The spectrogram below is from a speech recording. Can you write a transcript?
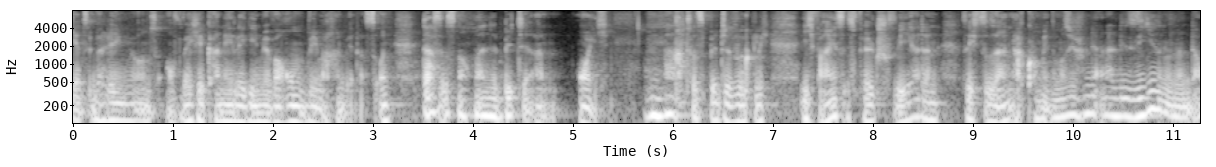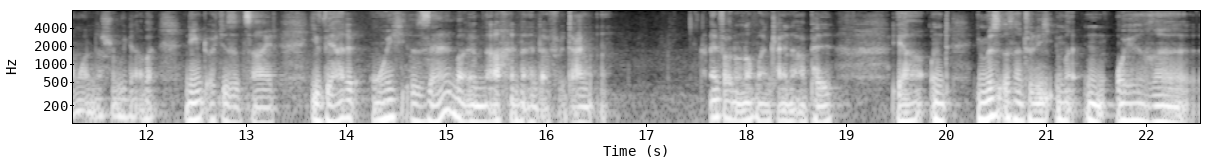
Jetzt überlegen wir uns, auf welche Kanäle gehen wir, warum, wie machen wir das. Und das ist nochmal eine Bitte an euch. Macht das bitte wirklich. Ich weiß, es fällt schwer, dann sich zu sagen, ach komm, jetzt muss ich schon wieder analysieren und dann dauert das schon wieder. Aber nehmt euch diese Zeit. Ihr werdet euch selber im Nachhinein dafür danken. Einfach nur nochmal ein kleiner Appell. Ja, und ihr müsst es natürlich immer in eure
